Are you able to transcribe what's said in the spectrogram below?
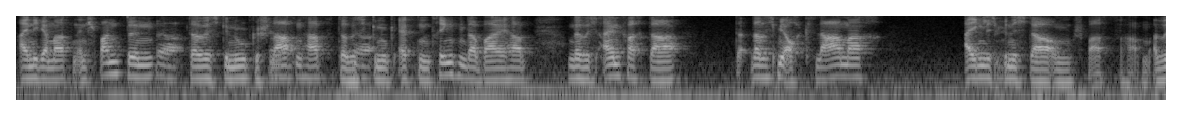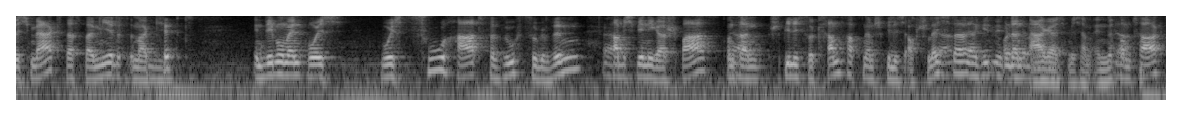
einigermaßen entspannt bin, Ja. dass ich genug geschlafen habe, dass ich Ja. genug Essen, Trinken dabei habe und dass ich einfach da, da dass ich mir auch klar mache, eigentlich bin ich da, um Spaß zu haben. Also ich merke, dass bei mir das Mhm. immer kippt. In dem Moment, wo ich wo ich zu hart versuche zu gewinnen, Ja. habe ich weniger Spaß und Ja. dann spiele ich so krampfhaft und dann spiele ich auch schlechter Ja, und dann ärgere ich mich am Ende vom Tag.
